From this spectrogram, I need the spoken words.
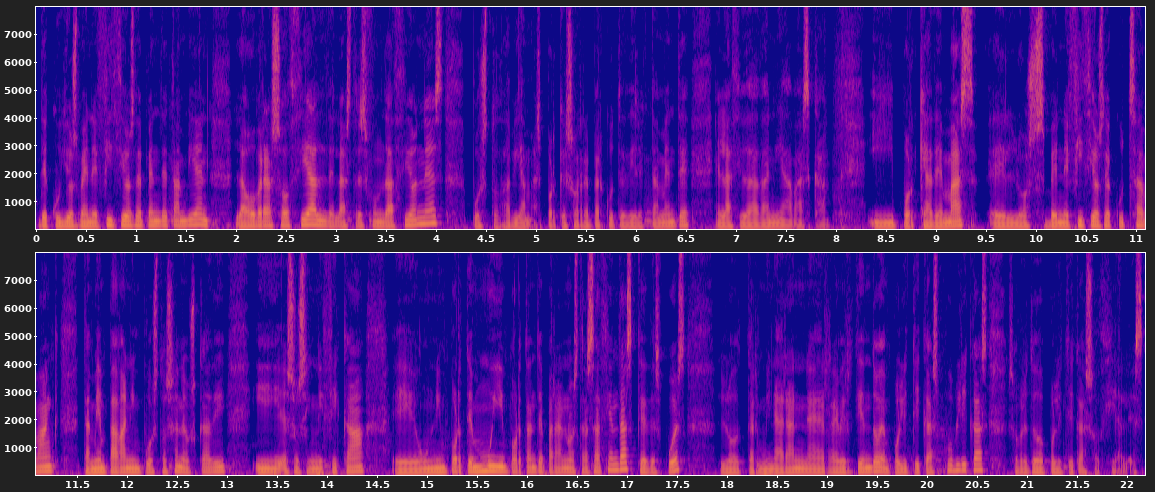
de cuyos beneficios depende también la obra social de las tres fundaciones, pues todavía más, porque eso repercute directamente en la ciudadanía vasca. Y porque además eh, los beneficios de Cuchabank también pagan impuestos en Euskadi y eso significa eh, un importe muy importante para nuestras haciendas que después lo terminarán eh, revirtiendo en políticas públicas, sobre todo políticas sociales.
